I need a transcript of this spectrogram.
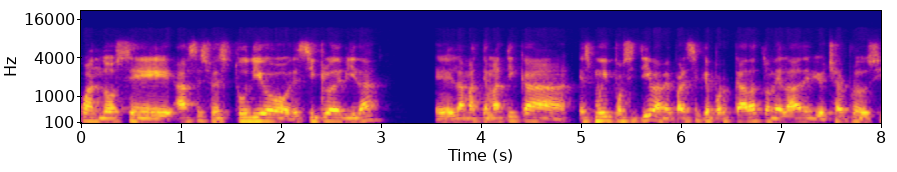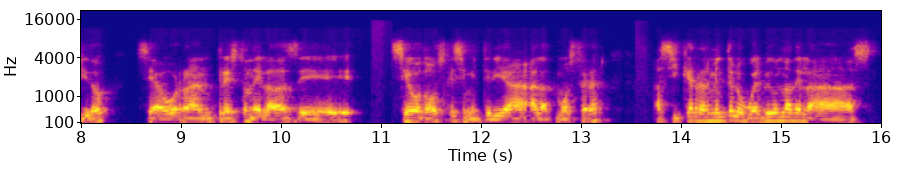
cuando se hace su estudio de ciclo de vida, eh, la matemática es muy positiva. Me parece que por cada tonelada de biochar producido se ahorran tres toneladas de CO2 que se emitiría a la atmósfera. Así que realmente lo vuelve una de las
